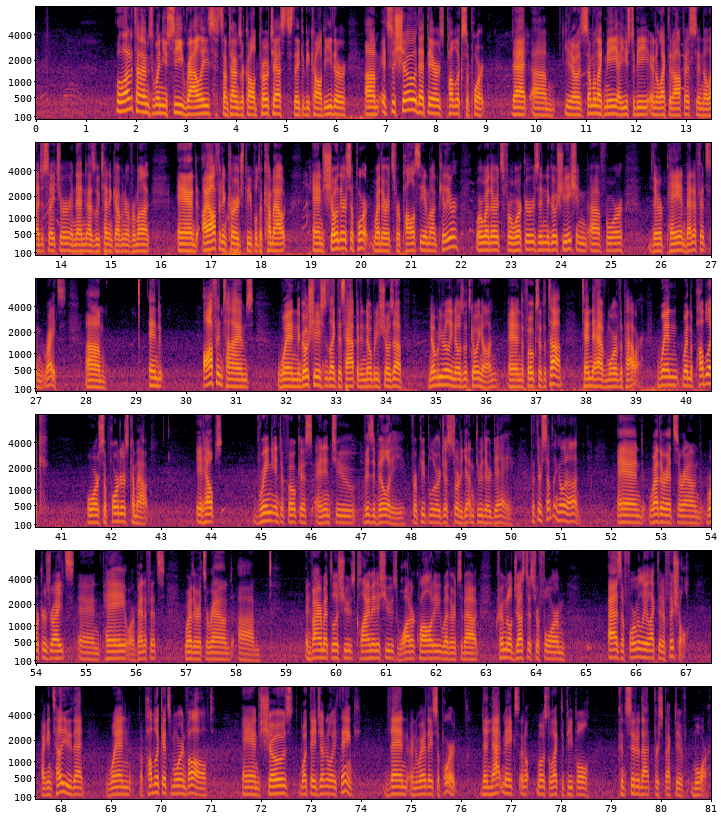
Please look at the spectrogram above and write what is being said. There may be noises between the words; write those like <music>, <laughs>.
Well, a lot of times when you see rallies, sometimes they're called protests, they could be called either. Um, it's to show that there's public support. That, um, you know, as someone like me, I used to be in elected office in the legislature and then as lieutenant governor of Vermont. And I often encourage people to come out and show their support, whether it's for policy in Montpelier or whether it's for workers in negotiation uh, for their pay and benefits and rights. Um, and oftentimes, when negotiations like this happen and nobody shows up, nobody really knows what's going on, and the folks at the top tend to have more of the power. When, when the public or supporters come out, it helps bring into focus and into visibility for people who are just sort of getting through their day that there's something going on. And whether it's around workers' rights and pay or benefits, whether it's around um, environmental issues, climate issues, water quality, whether it's about criminal justice reform, as a formerly elected official, I can tell you that when the public gets more involved and shows what they generally think, then and where they support, then that makes most elected people consider that perspective more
